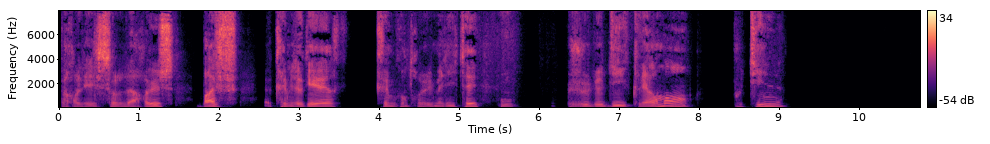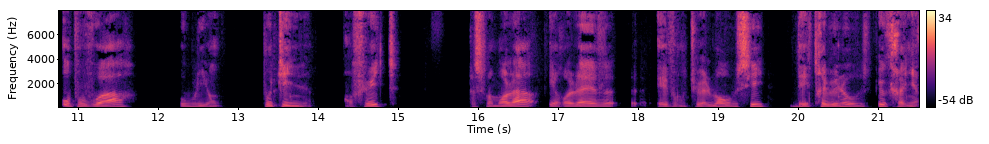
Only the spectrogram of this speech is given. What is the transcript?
par les soldats russes. Bref, crime de guerre, crime contre l'humanité. Mm. Je le dis clairement, Poutine au pouvoir, oublions. Poutine en fuite, à ce moment-là, il relève euh, éventuellement aussi des tribunaux ukrainiens.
